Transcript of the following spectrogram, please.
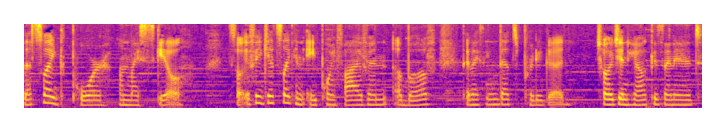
that's like poor on my scale. So if it gets like an 8.5 and above then i think that's pretty good. Choi jin hyuk is in it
